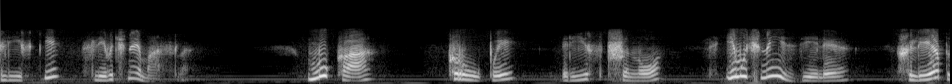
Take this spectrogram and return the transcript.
Сливки, сливочное масло. Мука, крупы, рис, пшено и мучные изделия, хлеб,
